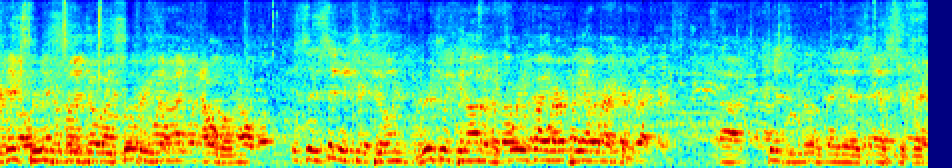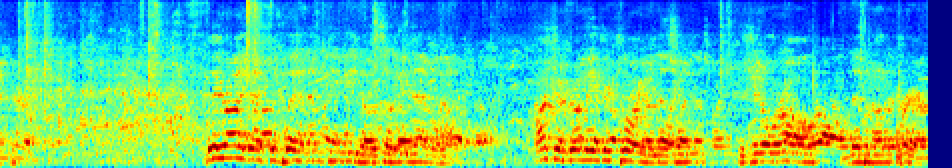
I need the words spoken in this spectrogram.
Our next tune from Bon Jovi's Silver Light album is their signature tune, originally came out on a 45 RPM record. Uh, kids, if you don't know what that is, ask your grandparents. On, I got to play on MTV though, so maybe that'll help. Watch our drum major Tori on this one, because you know we're all living on a prayer.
